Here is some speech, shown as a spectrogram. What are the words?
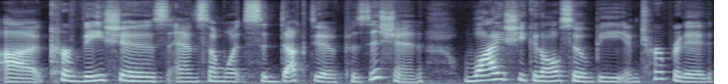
uh, curvaceous and somewhat seductive position why she could also be interpreted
